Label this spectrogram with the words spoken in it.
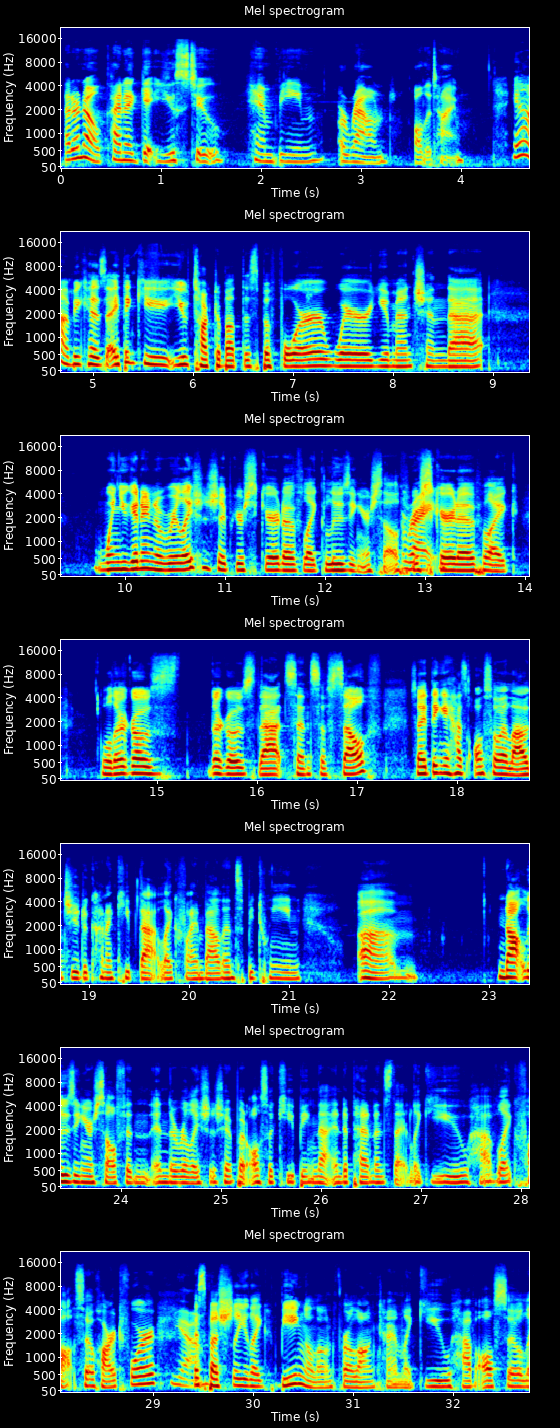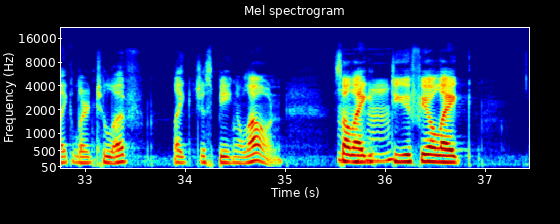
I don't know, kind of get used to him being around all the time. Yeah, because I think you you've talked about this before where you mentioned that when you get in a relationship you're scared of like losing yourself. Right. You're scared of like well there goes there goes that sense of self. So I think it has also allowed you to kind of keep that like fine balance between um not losing yourself in in the relationship but also keeping that independence that like you have like fought so hard for Yeah. especially like being alone for a long time like you have also like learned to love like just being alone so like Mhm. do you feel like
